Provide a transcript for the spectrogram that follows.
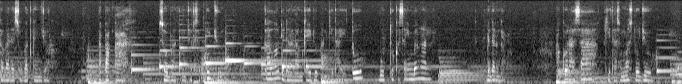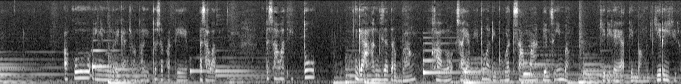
kepada sobat kencur. Apakah sobat kencur setuju kalau di dalam kehidupan kita itu butuh keseimbangan. Bener nggak? Aku rasa kita semua setuju. Aku ingin memberikan contoh itu seperti pesawat. Pesawat itu nggak akan bisa terbang kalau sayapnya itu nggak dibuat sama dan seimbang. Jadi kayak timbang di kiri gitu.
